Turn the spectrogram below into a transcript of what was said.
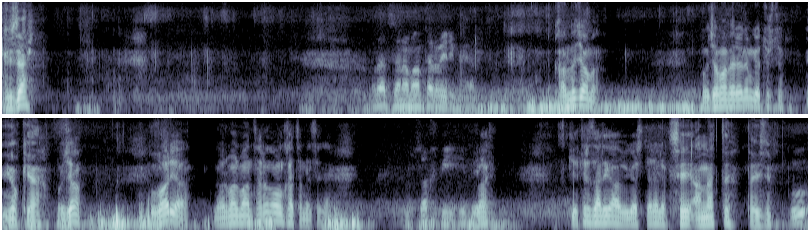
Güzel. Murat sana mantar vereyim ya. Kanlıca mı? Hocama verelim götürsün. Yok ya. Hocam bu var ya normal mantarın 10 katı mesela. Musak bir, bir Bak. Getir Zalik abi gösterelim. Şey anlattı dayıcım. Bu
